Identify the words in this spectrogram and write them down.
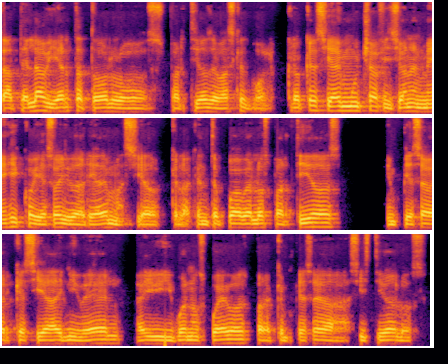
la tela abierta a todos los partidos de básquetbol. Creo que sí hay mucha afición en México y eso ayudaría demasiado, que la gente pueda ver los partidos, empiece a ver que sí hay nivel, hay buenos juegos para que empiece a asistir a los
